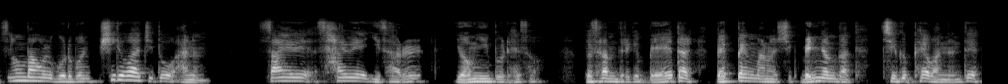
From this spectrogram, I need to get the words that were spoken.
쌍방울 그룹은 필요하지도 않은 사회, 사회이사를 영입을 해서 그 사람들에게 매달 몇백만 원씩 몇 년간 지급해 왔는데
